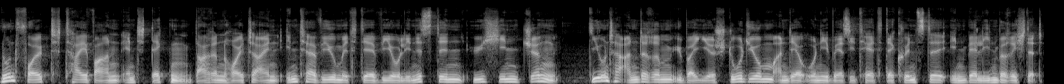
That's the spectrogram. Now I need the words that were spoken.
Nun folgt Taiwan entdecken, darin heute ein Interview mit der Violinistin Yu Xin Zheng die unter anderem über ihr Studium an der Universität der Künste in Berlin berichtet.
